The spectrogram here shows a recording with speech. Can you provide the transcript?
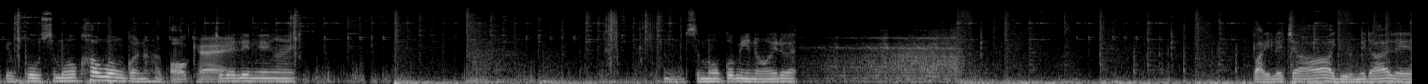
เดี๋ยวปูสโมกเข้าวงก่อนนะครับจะได้ Okay. เล่นง่ายๆอืมสโมกก็มีน้อยด้วย ไปเลยจ้า อยู่ไม่ได้แล้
